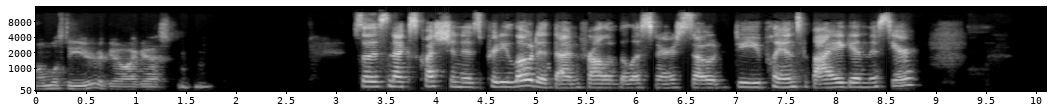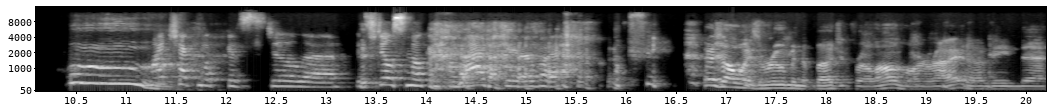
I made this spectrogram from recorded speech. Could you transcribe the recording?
almost a year ago, I guess. Mhm. So, this next question is pretty loaded then for all of the listeners. So, do you plan to buy again this year? Woo! My checkbook is still, uh, it's, It's- still smoking from last year, but there's always room in the budget for a longhorn right i mean uh,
